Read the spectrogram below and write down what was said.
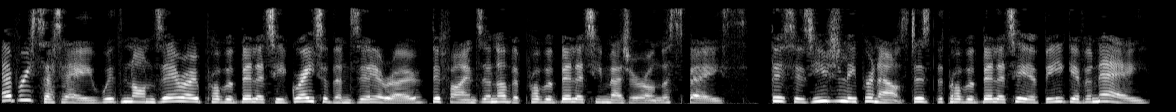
Every set A with non-zero probability greater than zero defines another probability measure on the space. This is usually pronounced as the probability of B given A.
